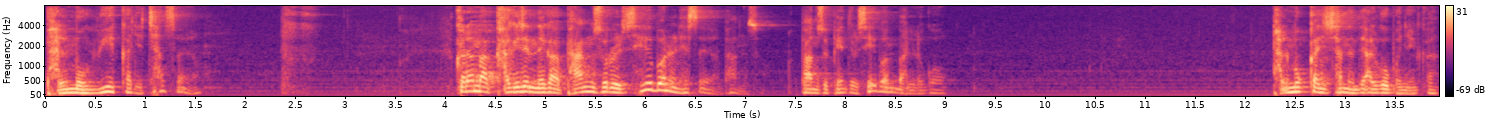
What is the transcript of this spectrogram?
발목 위에까지 찼어요. 그나마 가기 전에 내가 방수를 세 번을 했어요 방수. 방수 밴드를 세 번 바르고 발목까지 찼는데 알고 보니까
